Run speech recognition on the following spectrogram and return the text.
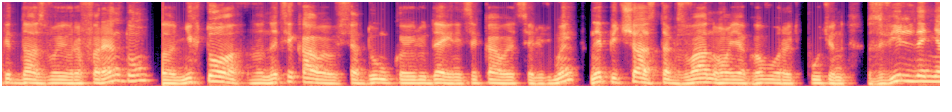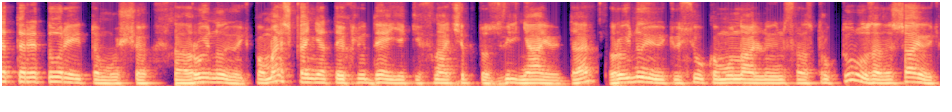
під назвою референдум. Ніхто не цікавився думкою людей, не цікавиться людьми. Не під час так званого, як говорить Путін, звільнення території, тому що е, руйнують помешкання тих людей, яких, начебто, звільняють, да руйнують усю комунальну інфраструктуру, залишають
